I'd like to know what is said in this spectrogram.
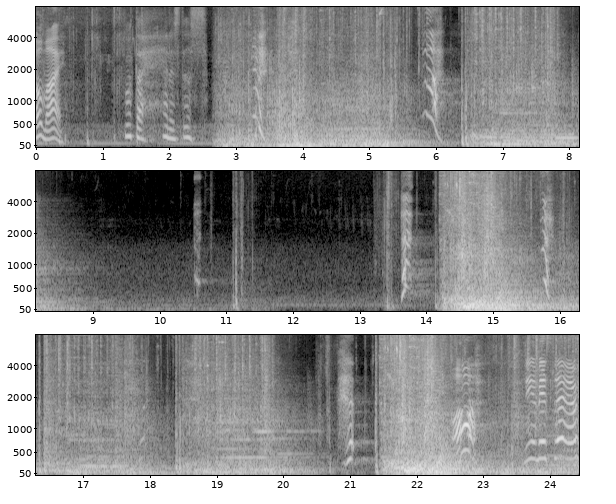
Oh my. What the hell is this? Ah! Near miss there.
